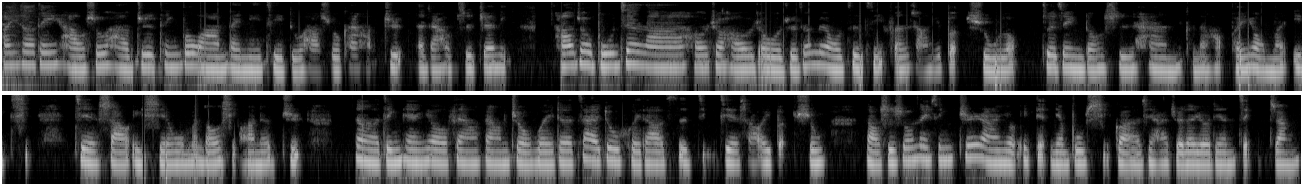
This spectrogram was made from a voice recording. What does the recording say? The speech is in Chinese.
欢迎收听好书好剧听不完，陪你一起读好书、看好剧。大家好，我是 Jenny，好久不见啦！好久好久，我觉得没有自己分享一本书了。最近都是和可能好朋友们一起介绍一些我们都喜欢的剧。那今天又非常非常久违的再度回到自己介绍一本书，老实说，内心居然有一点点不习惯，而且还觉得有点紧张。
